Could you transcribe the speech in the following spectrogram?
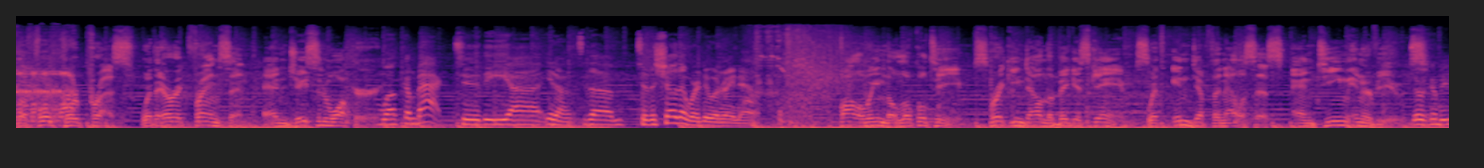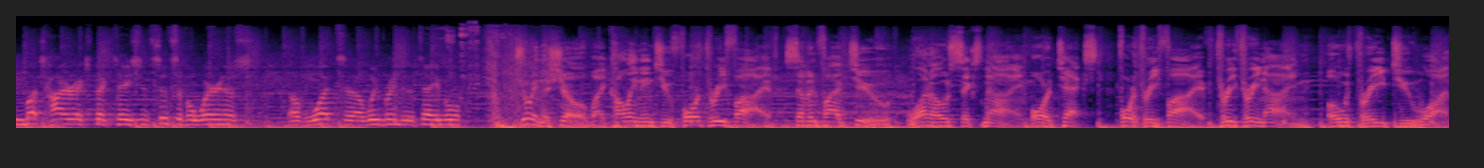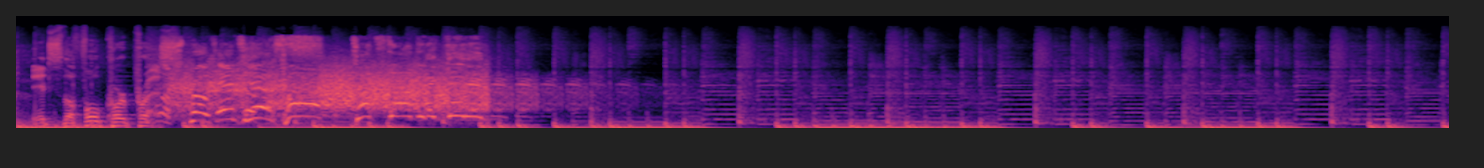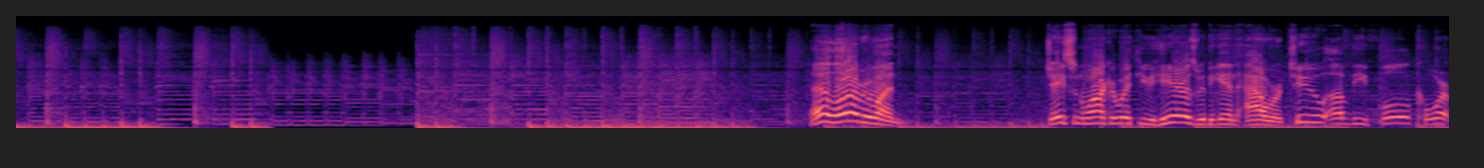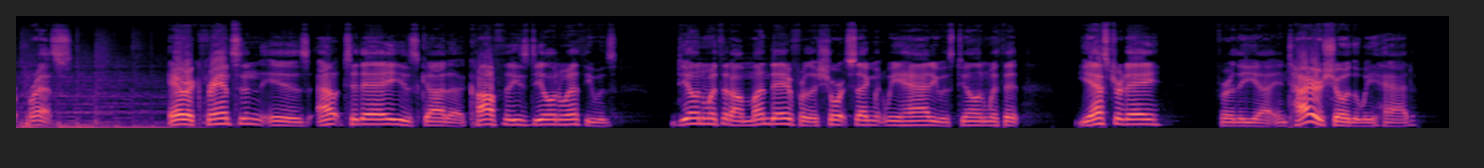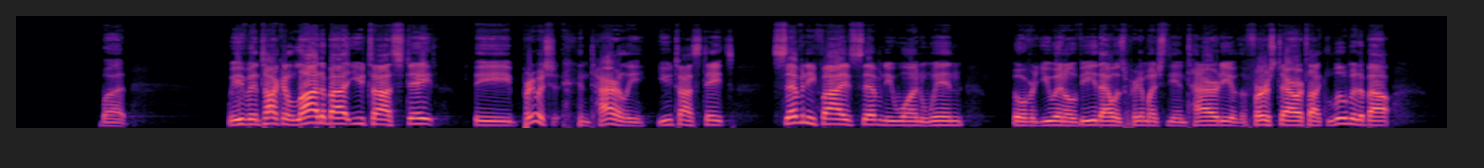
It's the Full Court Press with Eric Frandsen and Jason Walker. Welcome back to the uh, you know to the to the show that we're doing right now. Following the local teams, breaking down the biggest games with in-depth analysis and team interviews. There's going to be much higher expectations, sense of awareness of what uh, we bring to the table. Join the show by calling into 435-752-1069 or text 435-339-0321. It's the Full Court Press. Rose, and yes! Caught! Touchdown! They did it! Hello, everyone. Jason Walker with you here as we begin hour two of the full court press. Eric Frandsen is out today. He's got a cough that he's dealing with. He was dealing with it on Monday for the short segment we had. He was dealing with it yesterday for the uh, entire show that we had. But we've been talking a lot about Utah State, the pretty much entirely Utah State's 75 71 win over UNLV. That was pretty much the entirety of the first hour. Talked a little bit about,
